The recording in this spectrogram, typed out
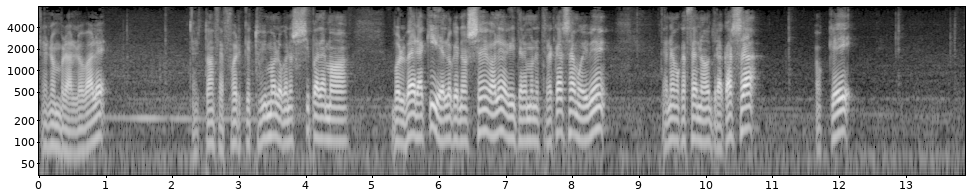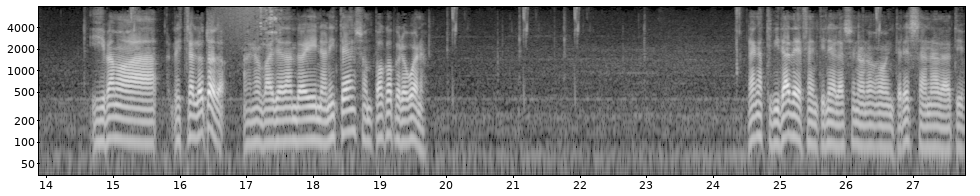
Renombrarlo, ¿vale? Entonces fue el que estuvimos Lo que no sé si podemos volver aquí Es lo que no sé, ¿vale? Aquí tenemos nuestra casa, muy bien Tenemos que hacernos otra casa. Ok. Y vamos a registrarlo todo. Nos vaya dando ahí nanitas Son pocos, pero bueno. Gran actividad de centinela Eso no nos interesa nada, tío.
